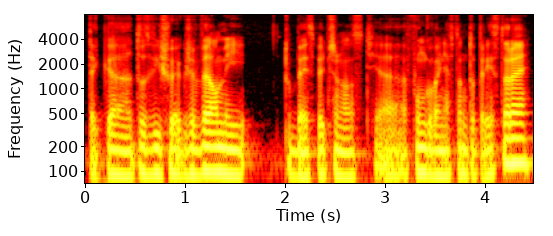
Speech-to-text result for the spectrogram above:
tak e, to zvyšuje akože veľmi tú bezpečnosť fungovania v tomto priestore.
